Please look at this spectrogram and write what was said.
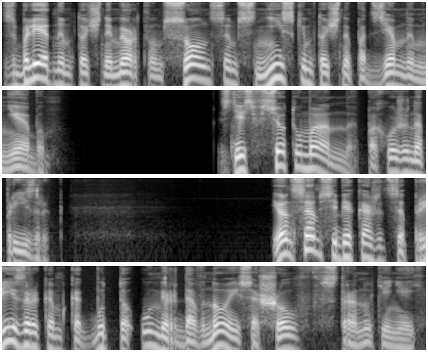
с бледным точно мертвым солнцем, с низким точно подземным небом. Здесь все туманно, похоже на призрак. И он сам себе кажется призраком, как будто умер давно и сошел в страну теней.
